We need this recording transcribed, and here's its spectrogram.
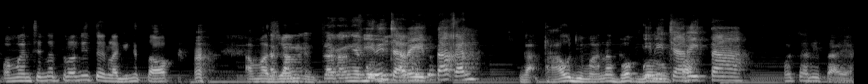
Pemain sinetron itu yang lagi ngetop. Amar belakang, Zoni. belakangnya Ini Bobby carita kan? nggak tahu di mana Bob. Gua Ini lupa. Carita. Oh Carita ya?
